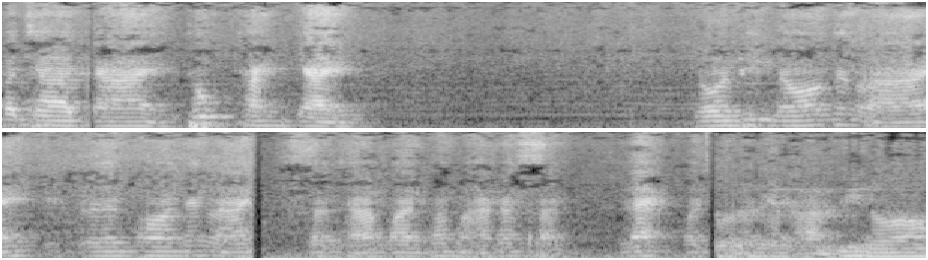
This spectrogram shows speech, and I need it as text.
ประชาชนทุกทางใจ โดยพี่น้องทั้งหลายเรือนพรทั้งหลาย สถาบันพระมหากษัตริย์ และประชาชนฐานพี่น้อง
